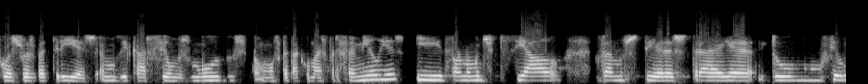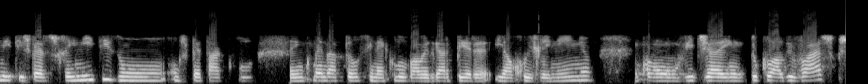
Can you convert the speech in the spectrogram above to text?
com as suas baterias a musicar filmes mudos, um espetáculo mais para famílias e de forma muito especial vamos ter a estreia do Filmitis versus Reinitis, um, um espetáculo encomendado pelo Cineclube ao Edgar Pera e ao Rui Reininho, com o VJ do Cláudio Vasques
